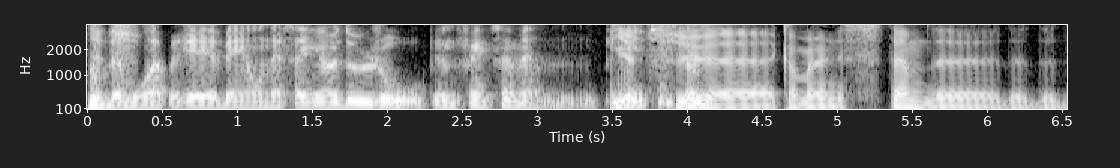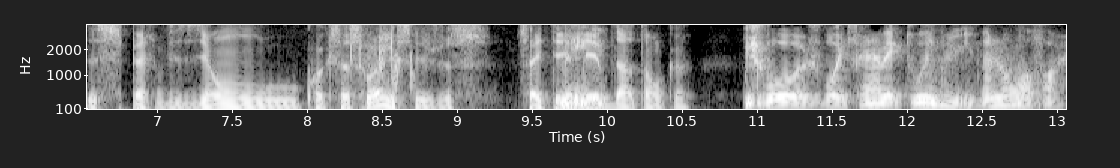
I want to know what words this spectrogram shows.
Puis deux mois après, ben on essaye un deux jours, puis une fin de semaine. Puis y tu a-tu euh, comme un système de, de, de, de supervision ou quoi que ce soit, ou c'est juste, ça a été Ben, libre dans ton cas? je vais, je vais être franc avec toi, ils me l'ont offert.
